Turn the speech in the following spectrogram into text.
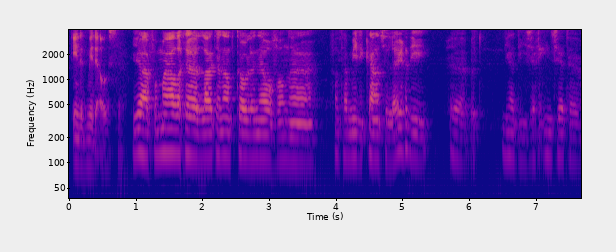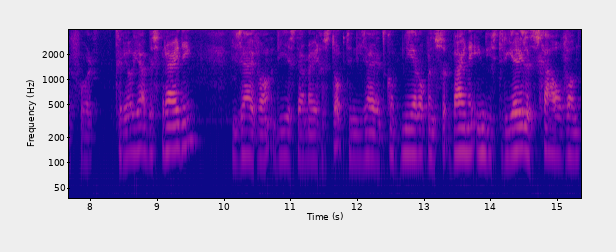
in het Midden-Oosten. Ja, voormalige luitenant-kolonel van, eh, van het Amerikaanse leger, die, eh, ja, die zich inzette voor guerrilla-bestrijding. Die, zei van, die is daarmee gestopt en die zei het komt neer op een bijna industriële schaal van,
